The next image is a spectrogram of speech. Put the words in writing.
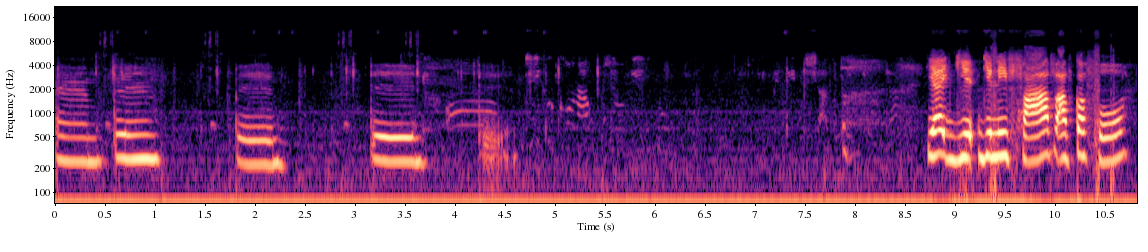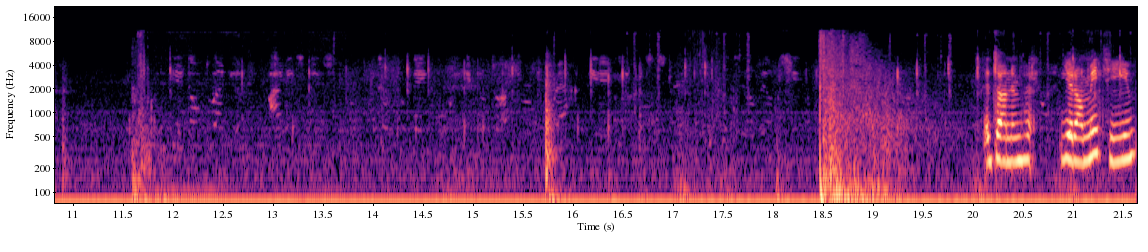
Um, boom, boom, boom. Yeah, you, you need five. I've got four. It's on him. You're on my team.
